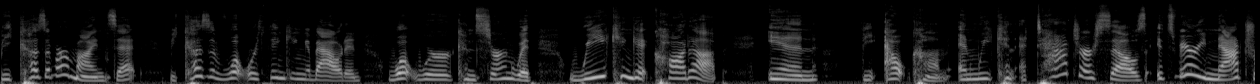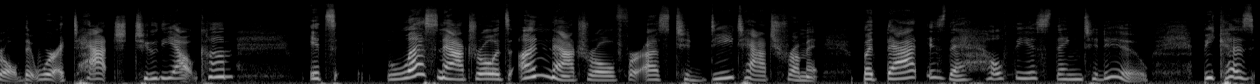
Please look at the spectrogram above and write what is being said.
because of our mindset, because of what we're thinking about and what we're concerned with, we can get caught up in the outcome and we can attach ourselves. It's very natural that we're attached to the outcome. It's less natural, it's unnatural for us to detach from it. But that is the healthiest thing to do because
